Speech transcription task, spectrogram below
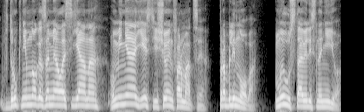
вдруг немного замялась Яна. У меня есть еще информация. Про Блинова. Мы уставились на нее.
